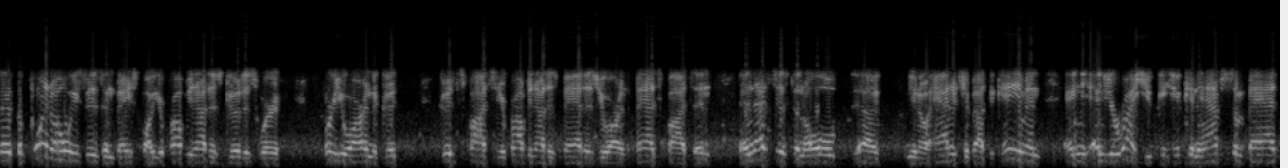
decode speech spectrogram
the, the point always is in baseball, you're probably not as good as where where you are in the good good spots, you're probably not as bad as you are in the bad spots, and and that's just an old uh, you know adage about the game. And and and you're right, you you can have some bad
